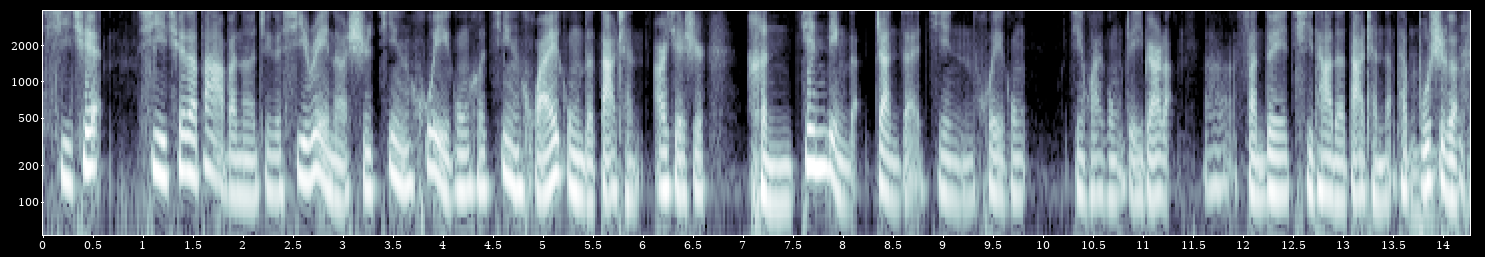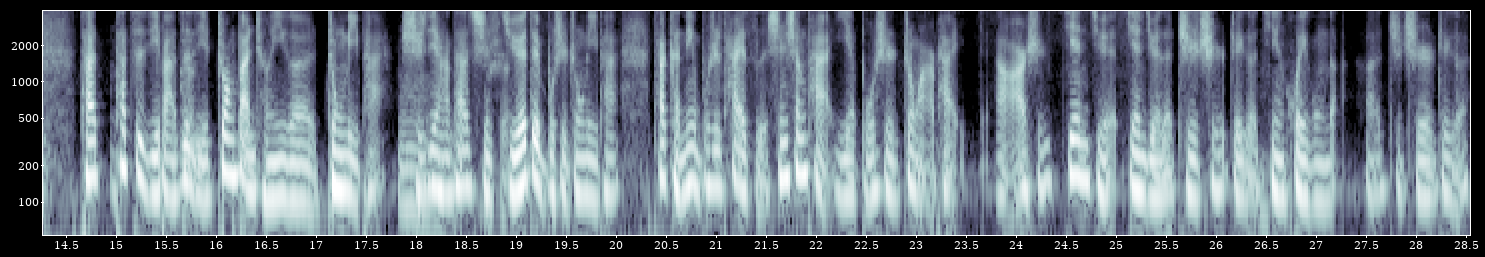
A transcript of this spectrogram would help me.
细缺。细缺的爸爸呢？这个细瑞呢，是晋惠公和晋怀公的大臣，而且是很坚定的站在晋惠公、晋怀公这一边的，啊，反对其他的大臣的。他不是个，他他自己把自己装扮成一个中立派，实际上他是绝对不是中立派，他肯定不是太子申生派，也不是重耳派啊，而是坚决坚决的支持这个晋惠公的。啊，支持这个，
